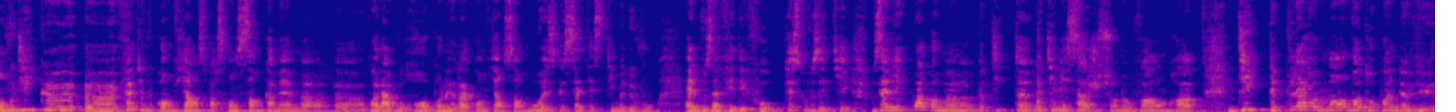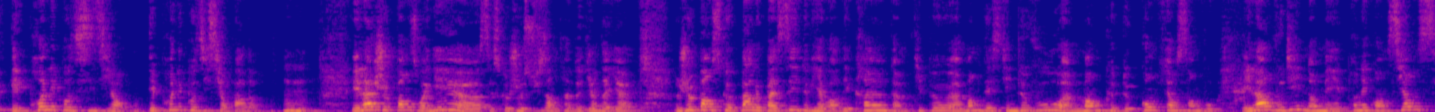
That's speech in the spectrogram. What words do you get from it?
on vous dit que euh, faites-vous confiance parce qu'on sent quand même, euh, euh, voilà, vous reprenez la confiance en vous. Est-ce que cette estime de vous, elle vous a fait défaut? Qu'est-ce que vous étiez? Vous aviez quoi comme petit message sur novembre? Dites clairement votre point de vue et prenez position. Et prenez position, pardon. Hmm. Et là, je pense, voyez, c'est ce que je suis en train de dire d'ailleurs, je pense que par le passé, il devait y avoir des craintes, un petit peu un manque d'estime de vous, un manque de confiance en vous. Et là, on vous dit, non mais prenez conscience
